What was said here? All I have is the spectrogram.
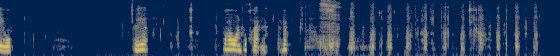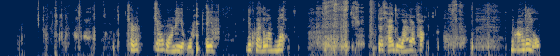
这油，哎呀，不好往出蒯了，这吃着焦黄的油啊，哎呀，一块都往出冒。这才煮完有点烫，麻着油，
